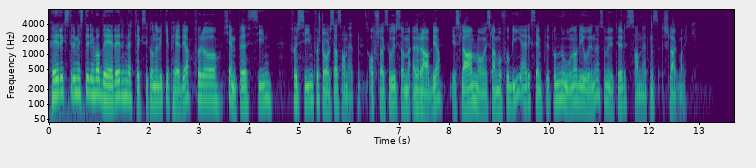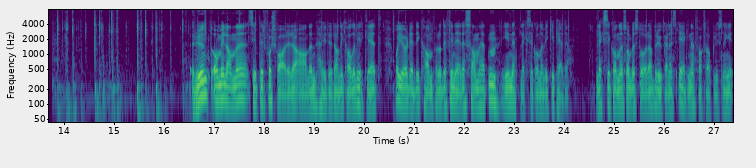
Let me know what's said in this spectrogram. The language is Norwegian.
Høyreekstremister invaderer nettleksikonet Wikipedia for å kjempe sin, for sin forståelse av sannheten. Oppslagsord som Arabia, islam og islamofobi er eksempler på noen av de ordene som utgjør sannhetens slagmark. Rundt om i landet sitter forsvarere av den høyreradikale virkelighet og gjør det de kan for å definere sannheten i nettleksikonet Wikipedia. Leksikonet som består av brukernes egne faktaopplysninger.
